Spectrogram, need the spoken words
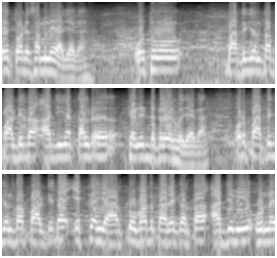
ਇਹ ਤੁਹਾਡੇ ਸਾਹਮਣੇ ਆ ਜਾਏਗਾ। ਉਥੋਂ ਭਾਰਤੀ ਜਨਤਾ ਪਾਰਟੀ ਦਾ ਅੱਜ ਜਾਂ ਕੱਲ ਕੈਂਡੀਡੇਟ ਡਿਕਲੇਅਰ ਹੋ ਜਾਏਗਾ। ਔਰ ਭਾਰਤੀ ਜਨਤਾ ਪਾਰਟੀ ਦਾ 1000 ਤੋਂ ਵੱਧ ਕਾਰਜਕਰਤਾ ਅੱਜ ਵੀ ਉਹਨਾਂ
